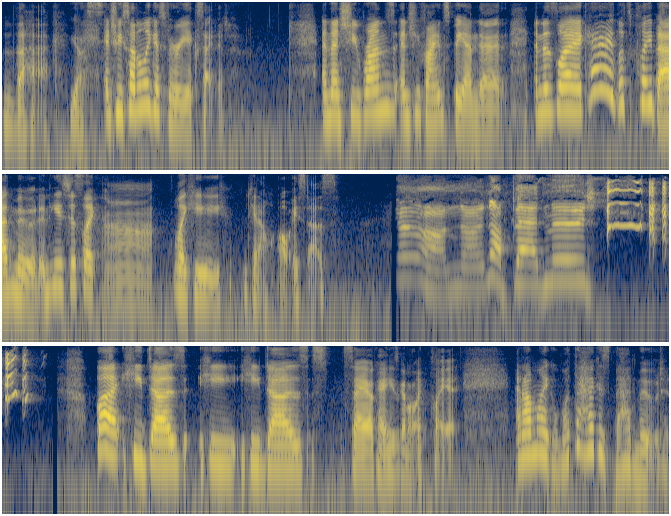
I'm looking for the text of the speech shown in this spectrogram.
the heck yes. and she suddenly gets very excited. And then she runs and she finds Bandit and is like, hey, let's play Bad Mood. And he's just like, "Uh," like he, you know, always does. Oh no, not bad mood. but he does he he does say okay he's gonna like play it and i'm like what the heck is bad mood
